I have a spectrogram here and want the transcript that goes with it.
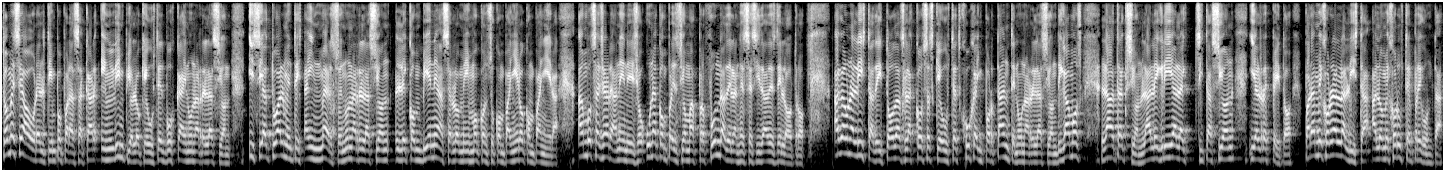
Tómese ahora el tiempo para sacar en limpio lo que usted busca en una relación y si actualmente está inmerso en una relación le conviene hacer lo mismo con su compañero o compañera. Ambos hallarán en ello una comprensión más profunda de las necesidades del otro. Haga una lista de todas las cosas que usted juzga importante en una relación, digamos la atracción, la alegría, la excitación y el respeto. Para mejorar la lista, a lo mejor usted pregunta,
